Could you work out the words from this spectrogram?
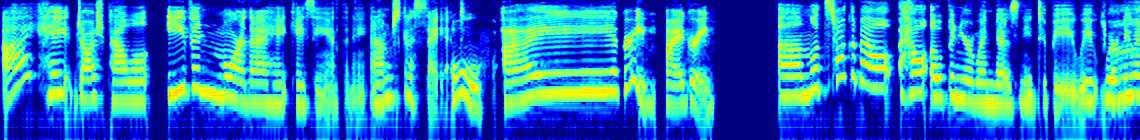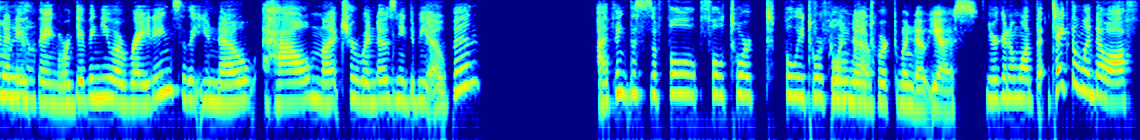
I hate Josh Powell even more than I hate Casey Anthony. And I'm just going to say it. Oh, I agree. I agree. Um, let's talk about how open your windows need to be. We, we're Oh, doing a new yeah. thing. We're giving you a rating so that you know how much your windows need to be open. I think this is a full, full torqued, fully torqued Fully window. torqued window. Yes. you're gonna want that. Take the window off,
